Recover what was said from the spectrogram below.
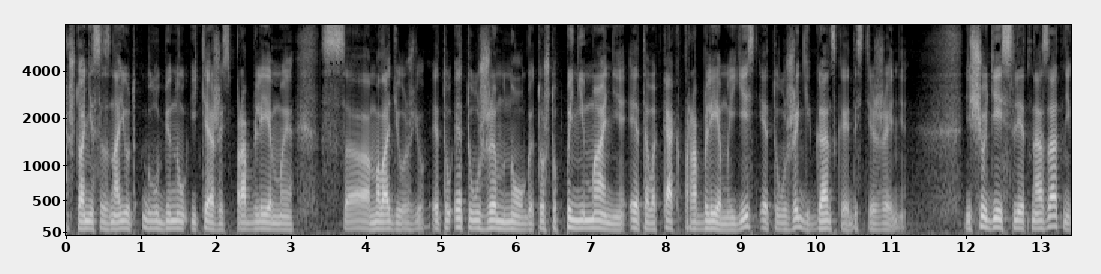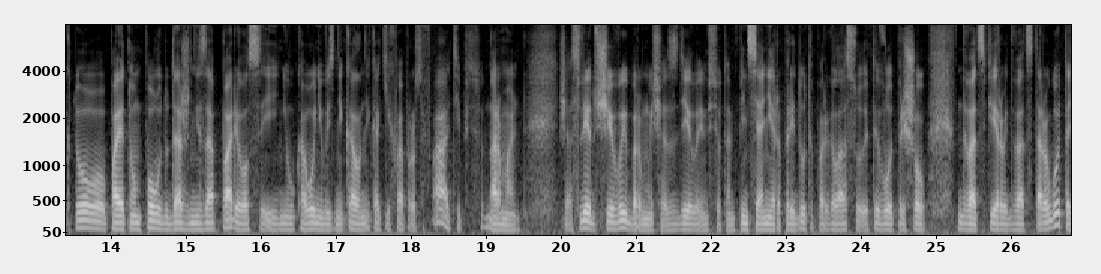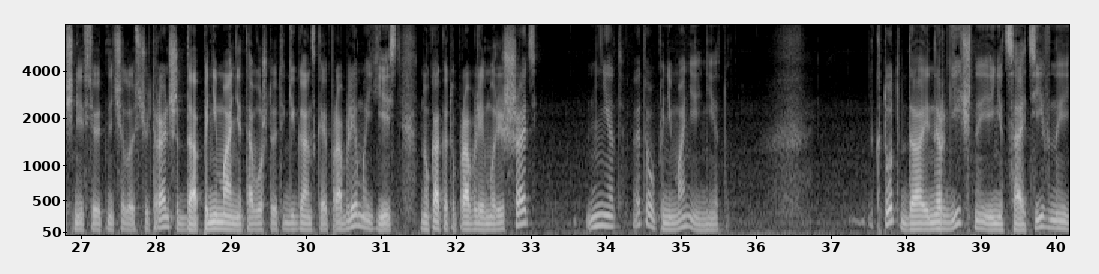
что они сознают глубину и тяжесть проблемы с а, молодежью. Это, это уже много. То, что понимание этого как проблемы есть, это уже гигантское достижение. Еще 10 лет назад никто по этому поводу даже не запаривался, и ни у кого не возникало никаких вопросов. А, типа, нормально. Сейчас следующие выборы мы сейчас сделаем, все, там пенсионеры придут и проголосуют. И вот пришел 21-22 год, точнее, все это началось чуть раньше. Да, понимание того, что это гигантская проблема, есть. Но как эту проблему решать? Нет, этого понимания нету. Кто-то, да, энергичный, инициативный,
